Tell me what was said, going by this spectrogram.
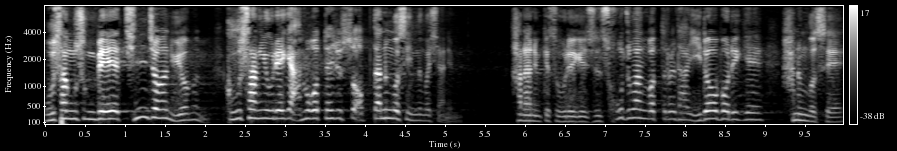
우상숭배의 진정한 위험은 그 우상이 우리에게 아무것도 해줄 수 없다는 것에 있는 것이 아닙니다. 하나님께서 우리에게 주신 소중한 것들을 다 잃어버리게 하는 것에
